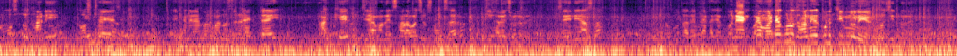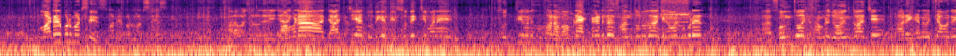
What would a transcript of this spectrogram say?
সমস্ত ধানই নষ্ট হয়ে গেছে এখানে এখন মানুষজনের একটাই আক্ষেপ যে আমাদের সারা বছর সংসার কীভাবে চলবে সেই নিয়ে আসা তবু তাদের দেখা যাক মানে একটা মাঠে কোনো ধানের কোনো চিহ্ন নেই আর। কোনো চিহ্ন নেই। মাঠের পর মাঠ শেষ। মাঠের পর মাঠ শেষ। সারা বছর ওদেরই আমরা যাচ্ছি আর দুদিকে দৃশ্য দেখছি মানে সত্যি মানে খুব খারাপ। আমরা একটা গাড়িতে শান্তনুদা আছে আমার পুকুরের সন্তু আছে সামনে জয়ন্ত আছে আর এখানে হচ্ছে আমাদের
